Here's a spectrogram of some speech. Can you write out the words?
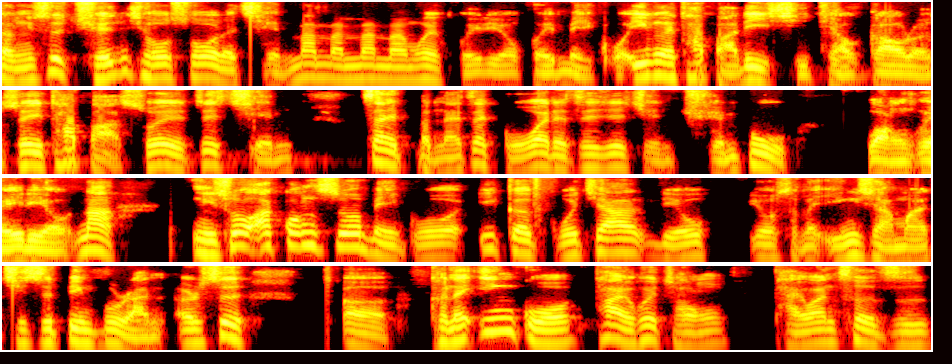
等于是全球所有的钱慢慢慢慢会回流回美国，因为他把利息调高了，所以他把所有这钱在本来在国外的这些钱全部往回流。那你说啊，光说美国一个国家流有什么影响吗？其实并不然，而是呃，可能英国它也会从台湾撤资，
